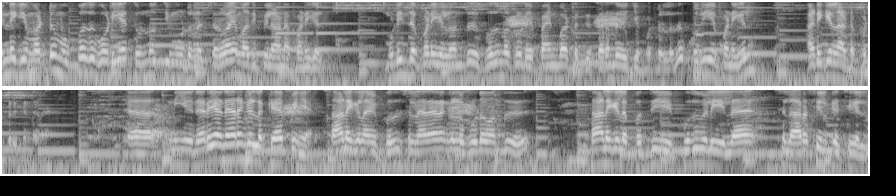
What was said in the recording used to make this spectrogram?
இன்றைக்கி மட்டும் முப்பது கோடியே தொண்ணூற்றி மூன்று லட்ச ரூபாய் மதிப்பிலான பணிகள் முடிந்த பணிகள் வந்து பொதுமக்களுடைய பயன்பாட்டுக்கு திறந்து வைக்கப்பட்டுள்ளது. புதிய பணிகள் அடிக்கல் நாட்டப்பட்டிருக்கின்றன. நீங்கள் நிறைய நேரங்களில் கேட்பீங்க சாலைகள் அமைப்பது சில நேரங்களில் கூட வந்து சாலைகளை பற்றி புதுவெளியில் சில அரசியல் கட்சிகள்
